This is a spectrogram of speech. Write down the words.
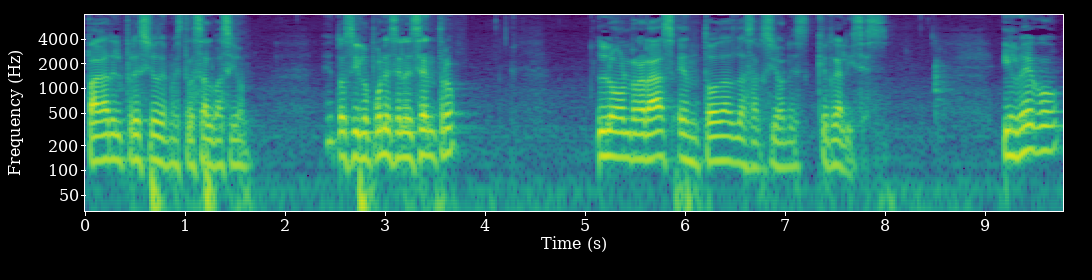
pagar el precio de nuestra salvación. Entonces si lo pones en el centro, lo honrarás en todas las acciones que realices. Y luego,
